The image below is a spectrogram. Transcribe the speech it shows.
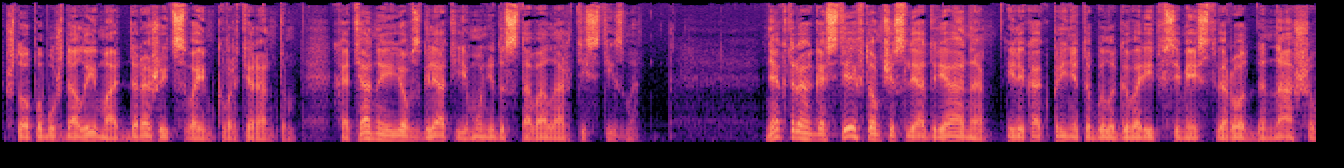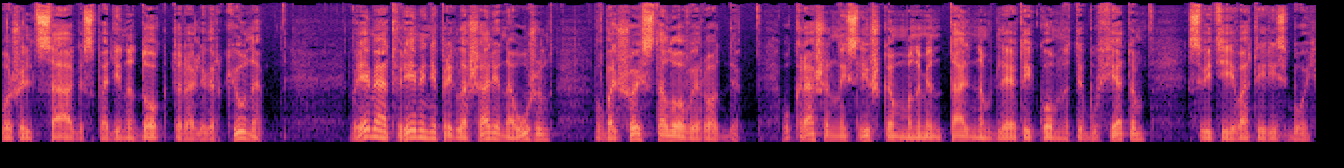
что побуждало и мать дорожить своим квартирантом, хотя, на ее взгляд, ему не доставало артистизма. Некоторых гостей, в том числе Адриана, или, как принято было говорить в семействе Родде, нашего жильца, господина доктора Ливеркюна, время от времени приглашали на ужин в большой столовой Родде, украшенной слишком монументальным для этой комнаты буфетом с витиеватой резьбой.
